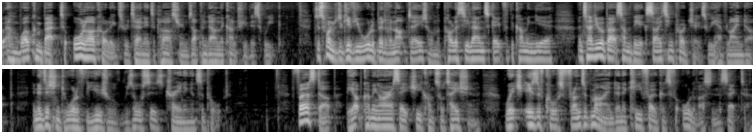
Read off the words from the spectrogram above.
and welcome back to all our colleagues returning to classrooms up and down the country this week. Just wanted to give you all a bit of an update on the policy landscape for the coming year and tell you about some of the exciting projects we have lined up, in addition to all of the usual resources, training, and support. First up, the upcoming RSHE consultation, which is, of course, front of mind and a key focus for all of us in the sector.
